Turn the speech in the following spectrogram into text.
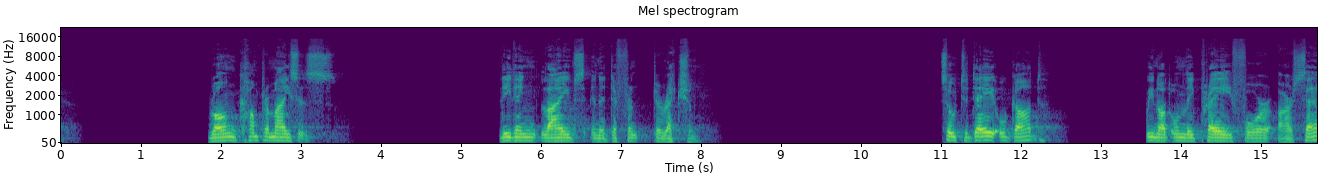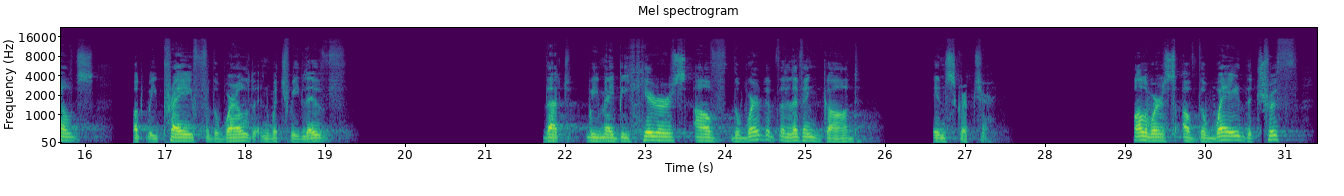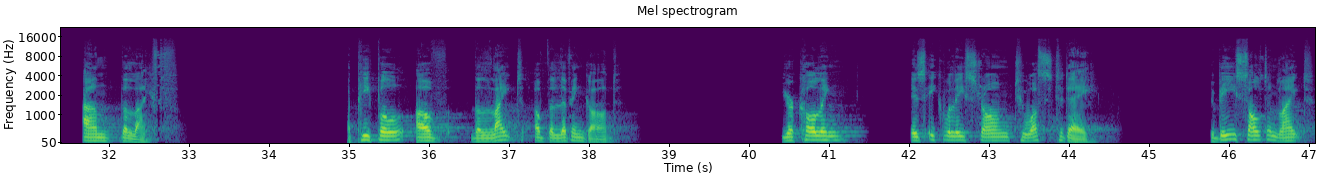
wrong compromises leading lives in a different direction. So today, O oh God, we not only pray for ourselves, but we pray for the world in which we live, that we may be hearers of the word of the living God in Scripture, followers of the way, the truth, and the life a people of the light of the living God. Your calling is equally strong to us today to be salt and light,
